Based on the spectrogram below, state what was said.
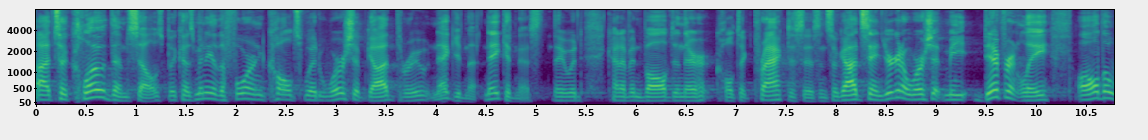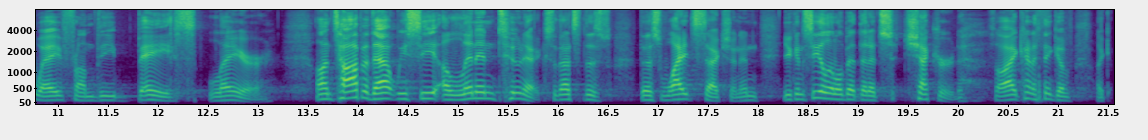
uh, to clothe themselves because many of the foreign cults would worship God through nakedness. They would kind of involved in their cultic practices. And so God's saying, You're going to worship me differently all the way from the base layer. On top of that, we see a linen tunic. So that's this, this white section. And you can see a little bit that it's checkered. So I kind of think of like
